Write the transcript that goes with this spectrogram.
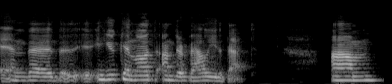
and uh, the, you cannot undervalue that. Um,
